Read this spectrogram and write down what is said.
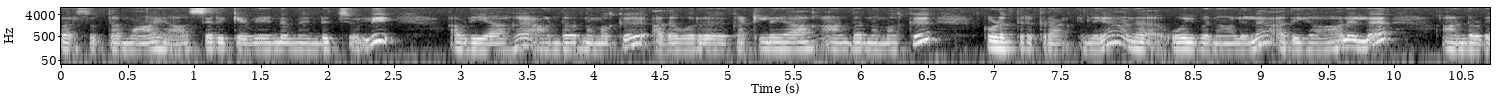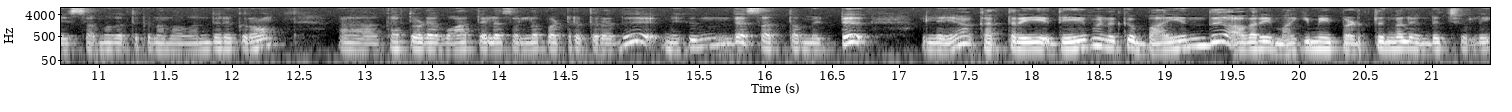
பரிசுத்தமாய் ஆசரிக்க வேண்டும் என்று சொல்லி அப்படியாக ஆண்டவர் நமக்கு அதை ஒரு கட்டளையாக ஆண்டவர் நமக்கு கொடுத்துருக்குறாங்க இல்லையா? அந்த ஓய்வு நாளில் அதிகாலையில் ஆண்டோடைய சமூகத்துக்கு நம்ம வந்திருக்கிறோம். ஆஹ் வார்த்தையில் சொல்லப்பட்டிருக்கிறது மிகுந்த சத்தமிட்டு இல்லையா? கர்த்தரையே தேவனுக்கு பயந்து அவரை மகிமைப்படுத்துங்கள் என்று சொல்லி.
